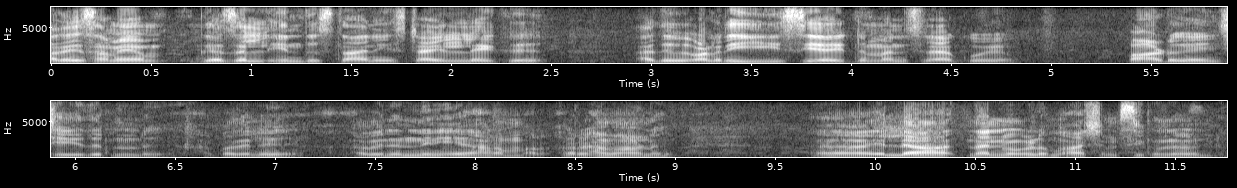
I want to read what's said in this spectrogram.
അതേസമയം ഗസൽ ഹിന്ദുസ്ഥാനി സ്റ്റൈലിലേക്ക് അത് വളരെ ഈസി ആയിട്ട് മനസ്സിലാക്കുകയും പാടുകയും ചെയ്തിട്ടുണ്ട്. അപ്പോൾ അതിൽ അഭിനന്ദനീയ അർഹമാണ്. എല്ലാ നന്മകളും ആശംസിക്കുന്നുമുണ്ട്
